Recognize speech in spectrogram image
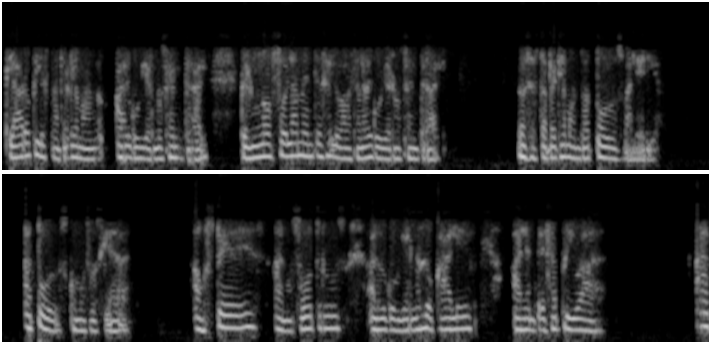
claro que le están reclamando al gobierno central, pero no solamente se lo hacen al gobierno central, nos están reclamando a todos, Valeria, a todos como sociedad, a ustedes, a nosotros, a los gobiernos locales, a la empresa privada, a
